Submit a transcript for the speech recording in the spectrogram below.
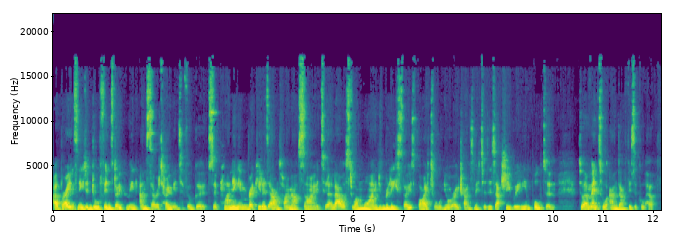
Our brains need endorphins, dopamine, and serotonin to feel good, so planning in regular downtime outside to allow us to unwind and release those vital neurotransmitters is actually really important to our mental and our physical health.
